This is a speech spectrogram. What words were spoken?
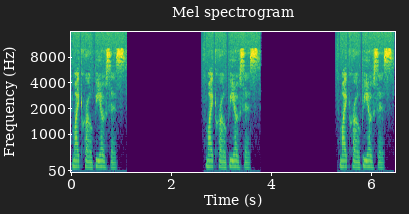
Microbiosis. Microbiosis. Microbiosis.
